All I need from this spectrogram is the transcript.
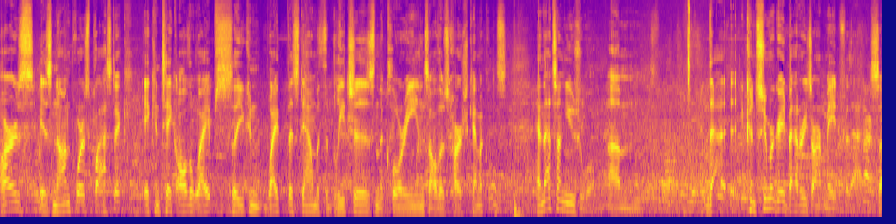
Ours is non-porous plastic. It can take all the wipes, so you can wipe this down with the bleaches and the chlorines, all those harsh chemicals, and that's unusual. Um, that consumer grade batteries aren't made for that. So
